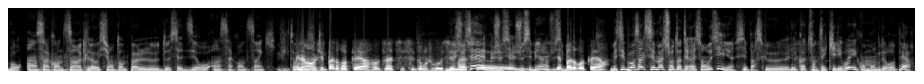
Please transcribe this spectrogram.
Bon, 1,55. Là aussi, on tente pas le 2-7-0. 1,55. Victoire Mais non, j'ai pas de repère. C'est dangereux ces Mais je sais, mais je euh, sais, je sais bien, Il n'y a pas bien. de repère. Mais c'est pour ça que ces matchs sont intéressants aussi. C'est parce que les codes sont équilibrés et qu'on manque de repères,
